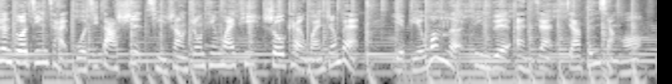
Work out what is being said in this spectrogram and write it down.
更多精彩国际大事，请上中天 YT 收看完整版，也别忘了订阅、按赞、加分享哦。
